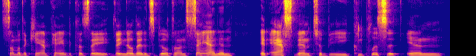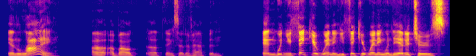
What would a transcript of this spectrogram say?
some of the campaign because they they know that it's built on sand, and it asks them to be complicit in in lying uh, about uh, things that have happened. And when you think you're winning, you think you're winning when the editors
